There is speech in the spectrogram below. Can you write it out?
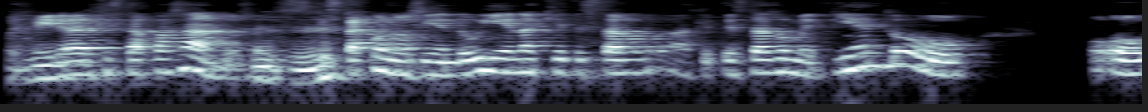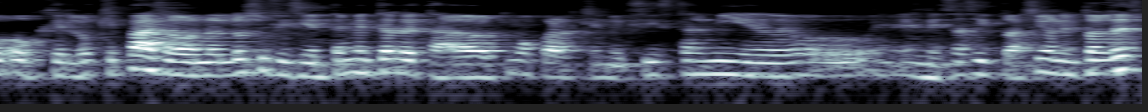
pues mira a ver qué está pasando. O sea, uh -huh. ¿Usted está conociendo bien a qué te está, a qué te está sometiendo o, o, o, qué es lo que pasa? ¿O no es lo suficientemente retador como para que no exista el miedo en, en esa situación? Entonces,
